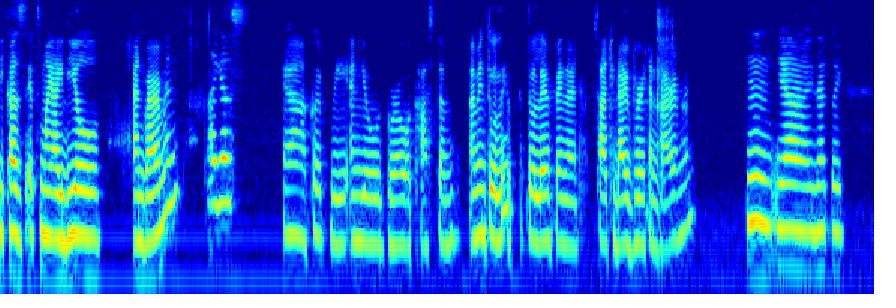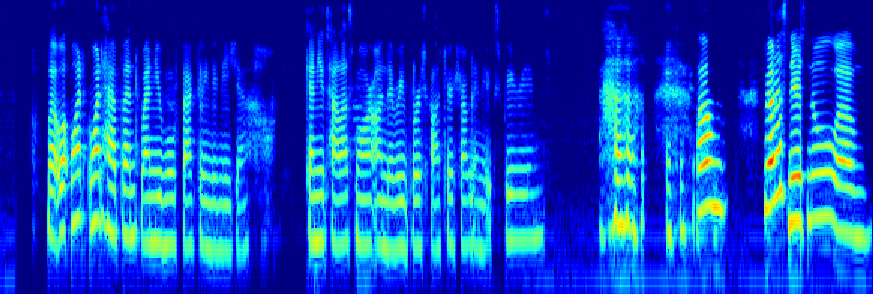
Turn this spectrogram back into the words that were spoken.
because it's my ideal environment i guess yeah, could be, and you'll grow accustomed. I mean, to live to live in a such diverse environment. mm, yeah exactly But what what what happened when you moved back to Indonesia? Can you tell us more on the reverse culture shock that you experienced? um to be honest there's no um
